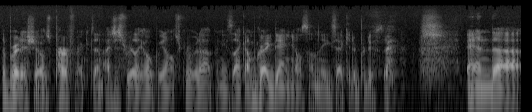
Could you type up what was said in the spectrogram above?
the British show is perfect, and I just really hope we don't screw it up. And he's like, I'm Greg Daniels, I'm the executive producer. and uh,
